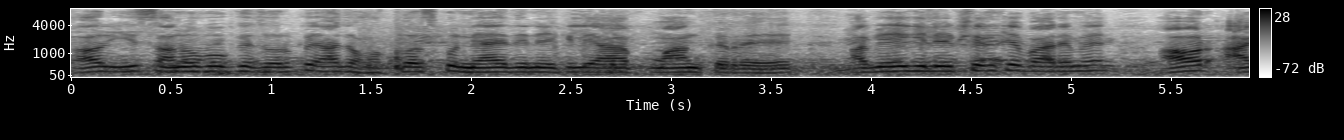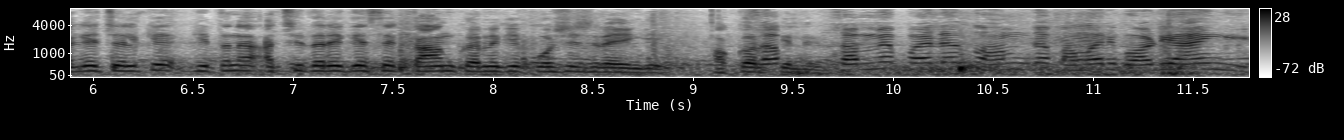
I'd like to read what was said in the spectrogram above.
और इस अनुभव के ज़ोर पे आज हॉकर्स को न्याय देने के लिए आप मांग कर रहे हैं। अब एक इलेक्शन के बारे में और आगे चल के कितना अच्छी तरीके से काम करने की कोशिश रहेंगी हॉकर्स के लिए। सब में पहले तो हम जब हमारी बॉडी आएँगी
